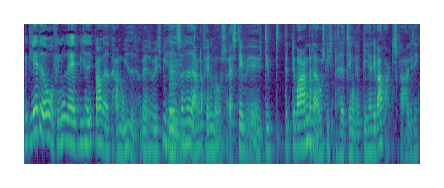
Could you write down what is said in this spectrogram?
lettet over at finde ud af, at vi havde ikke bare været paranoide. Altså, hvis vi havde, mm. så havde andre fandme os. Altså, det, det, det, det, var andre, der også ligesom havde tænkt, at det her, det var faktisk farligt. Ikke?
